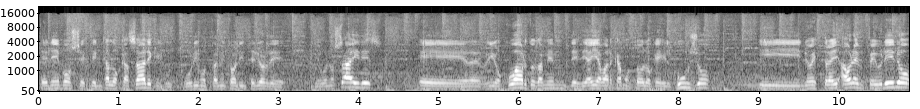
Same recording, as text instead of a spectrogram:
tenemos este, en Carlos Casares que cubrimos también todo el interior de, Buenos Aires, eh, Río Cuarto también, desde ahí abarcamos todo lo que es el Cuyo. Y ahora en febrero,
